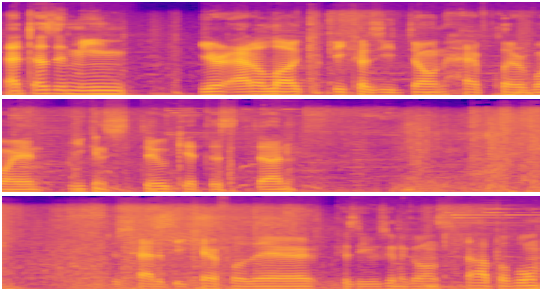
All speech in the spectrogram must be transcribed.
that doesn't mean you're out of luck because you don't have Clairvoyant. You can still get this done. Just had to be careful there because he was going to go unstoppable.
